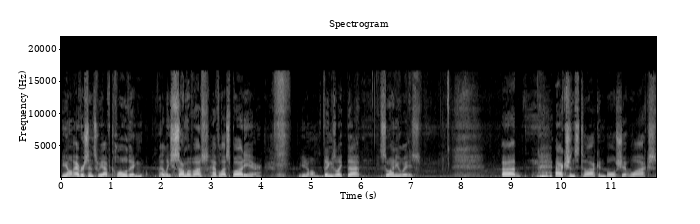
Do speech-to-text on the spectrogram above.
You know, ever since we have clothing, at least some of us have less body hair. You know, things like that. So, anyways, uh, actions talk and bullshit walks.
